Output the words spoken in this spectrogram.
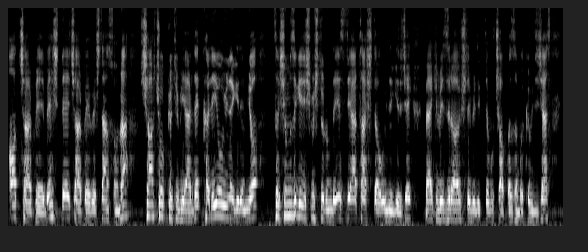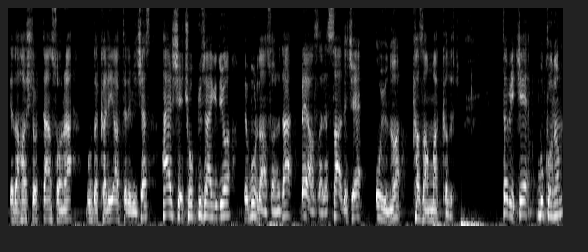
At çarpı E5, D çarpı E5'ten sonra şah çok kötü bir yerde. Kaleyi oyuna giremiyor. Taşımızı gelişmiş durumdayız. Diğer taş da oyuna girecek. Belki vezir A3 ile birlikte bu çapraza bakabileceğiz. Ya da H4'ten sonra burada kaleyi aktarabileceğiz. Her şey çok güzel gidiyor ve buradan sonra da beyazlara sadece oyunu kazanmak kalır. Tabii ki bu konum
